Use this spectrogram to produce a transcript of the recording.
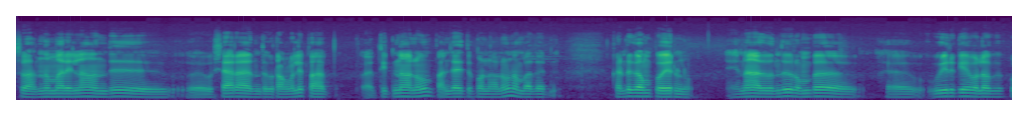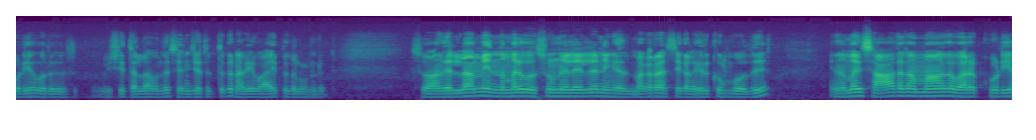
ஸோ அந்த மாதிரிலாம் வந்து உஷாராக இருந்துக்கிறோம் அவங்களே ப திட்டினாலும் பஞ்சாயத்து பண்ணாலும் நம்ம அதை கண்டுக்காமல் போயிடணும். ஏன்னா அது வந்து ரொம்ப உயிருக்கே விலகக்கூடிய ஒரு விஷயத்தெல்லாம் வந்து செஞ்சுறதுக்கு நிறைய வாய்ப்புகள் உண்டு. ஸோ அது எல்லாமே இந்த மாதிரி ஒரு சூழ்நிலையில் நீங்கள் மகராசிகள் இருக்கும்போது இந்த மாதிரி சாதகமாக வரக்கூடிய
